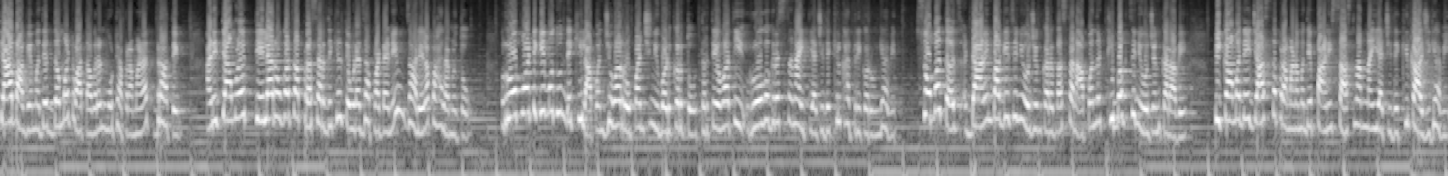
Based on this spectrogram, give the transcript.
त्या बागेमध्ये दमट वातावरण मोठ्या प्रमाणात राहते. आणि त्यामुळे तेल्या रोगाचा प्रसार देखील तेवढ्या झपाट्याने झालेला पाहायला मिळतो. रोपवाटिकेमधून देखील आपण जेव्हा रोपांची निवड करतो तर तेव्हा ती रोगग्रस्त नाहीत याची देखील खात्री करून घ्यावी सोबतच डाळिंबागेचे नियोजन करत असताना आपण ठिबकचे नियोजन करावे. पिकामध्ये जास्त प्रमाणामध्ये पाणी साचणार नाही याची देखील काळजी घ्यावी.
